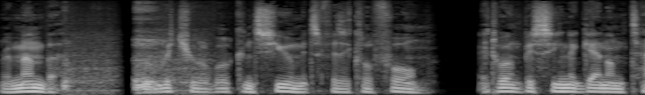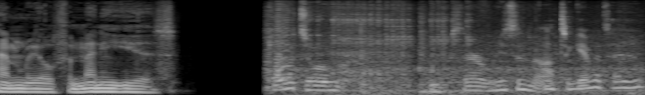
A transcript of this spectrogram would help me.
Remember, the ritual will consume its physical form. It won't be seen again on Tamriel for many years. Give it to him. Is there a reason not to give it to him?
